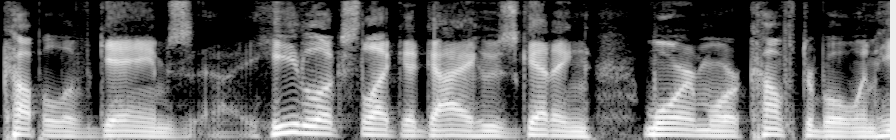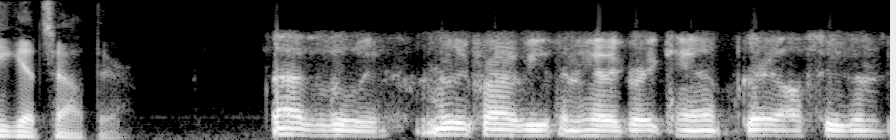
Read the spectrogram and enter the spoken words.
couple of games. He looks like a guy who's getting more and more comfortable when he gets out there. Absolutely, I'm really proud of Ethan. He had a great camp, great off season.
